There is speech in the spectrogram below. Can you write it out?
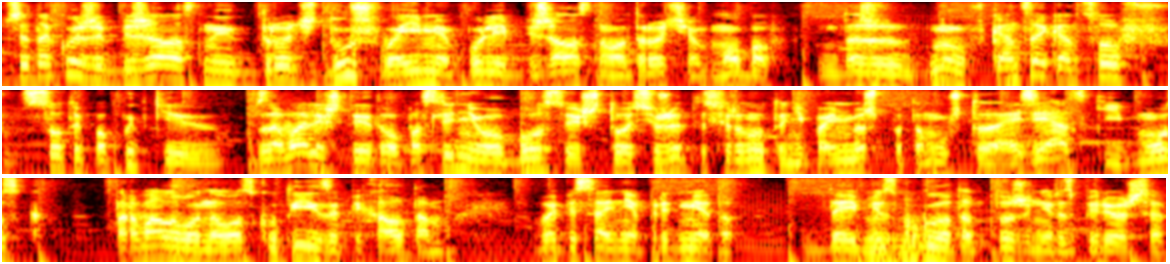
Все такой же безжалостный дрочь душ во имя более безжалостного дроча мобов. Даже, ну, в конце концов, сотой попытки завалишь ты этого последнего босса, и что сюжет ты все не поймешь, потому что азиатский мозг порвал его на лоскуты и запихал там в описание предметов. Да и без гугла там тоже не разберешься.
